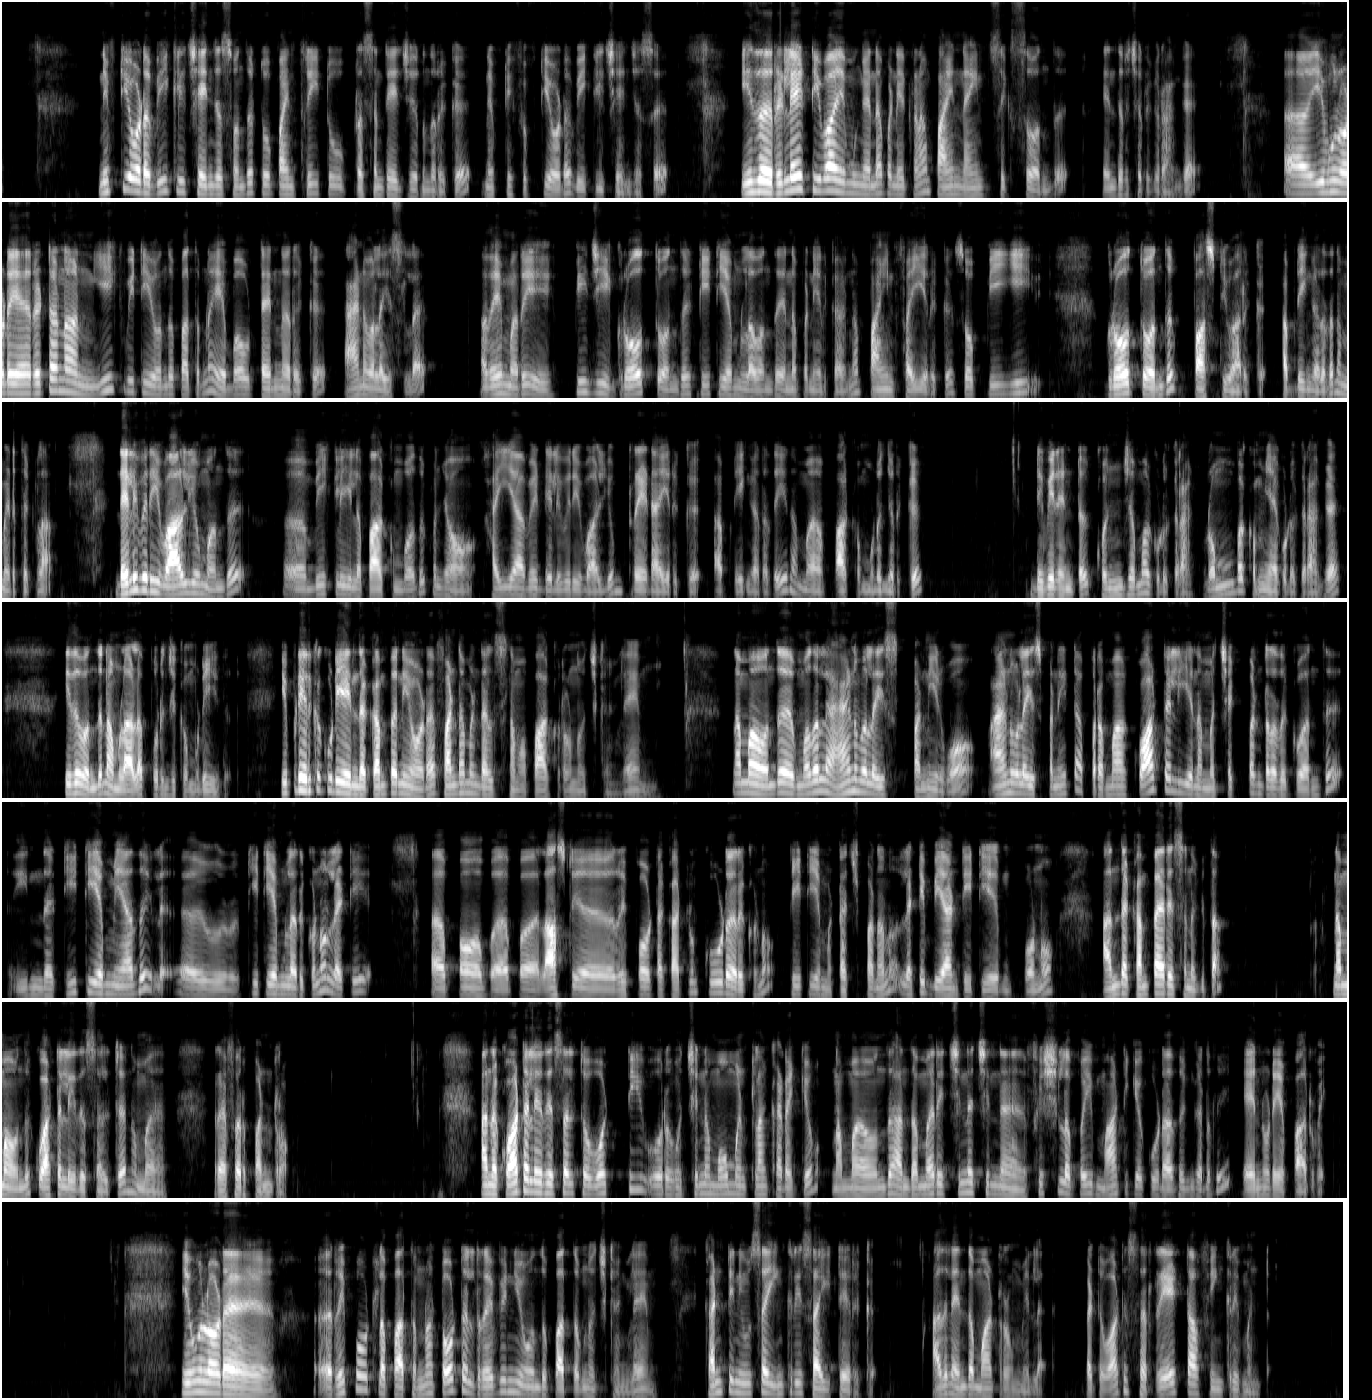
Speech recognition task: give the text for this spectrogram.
நிஃப்டியோட வீக்லி சேஞ்சஸ் வந்து two point three two percentage இருந்திருக்கு. நிஃப்டி ஃபிஃப்டியோட வீக்லி சேஞ்சஸ்ஸு இது ரிலேட்டிவாக இவங்க என்ன பண்ணியிருக்காங்கன்னா பாயிண்ட் நைன் சிக்ஸ் வந்து எந்திரிச்சிருக்கிறாங்க. இவங்களுடைய ரிட்டர்ன் ஆன் ஈக்விட்டி வந்து பார்த்தோம்னா எபவ் டென் இருக்குது ஆனுவலைஸில் அதே மாதிரி பிஜி க்ரோத் வந்து டிடிஎம்ல வந்து என்ன பண்ணியிருக்காங்கன்னா பாயிண்ட் ஃபைவ் இருக்குது ஸோ பிஇ க்ரோத் வந்து பாசிட்டிவாக இருக்குது அப்படிங்கிறத நம்ம எடுத்துக்கலாம். டெலிவரி வால்யூம் வந்து வீக்லியில் பார்க்கும்போது கொஞ்சம் ஹையாகவே டெலிவரி வால்யூம் ட்ரேட் ஆகிருக்கு அப்படிங்கிறதையும் நம்ம பார்க்க முடிஞ்சிருக்கு. டிவிடெண்ட்டு கொஞ்சமாக கொடுக்குறாங்க. ரொம்ப கம்மியாக கொடுக்குறாங்க. இது வந்து நம்மளால் புரிஞ்சுக்க முடியுது. இப்படி இருக்கக்கூடிய இந்த கம்பெனியோட ஃபண்டமெண்டல்ஸ் நம்ம பார்க்குறோன்னு வச்சுக்கோங்களேன். நம்ம வந்து முதல்ல ஆனுவலைஸ் பண்ணிடுவோம் ஆனுவலைஸ் பண்ணிவிட்டு அப்புறமா குவார்ட்டர்லியை நம்ம செக் பண்ணுறதுக்கு வந்து இந்த டிடிஎம்மையாவது இல்லை டிடிஎம்மில் இருக்கணும் இல்லாட்டி இப்போ இப்போ இப்போ லாஸ்ட்டு ரிப்போர்ட்டை காட்டிலும் கூட இருக்கணும் டிடிஎம்மை டச் பண்ணணும் இல்லாட்டி பியாண்ட் டிடிஎம் போகணும். அந்த கம்பேரிசனுக்கு தான் நம்ம வந்து குவார்ட்டர்லி ரிசல்ட்டை நம்ம ரெஃபர் பண்ணுறோம் அந்த குவார்ட்டர்லி ரிசல்ட்டை ஒட்டி ஒரு சின்ன மூமெண்ட்லாம் கிடைக்கும். நம்ம வந்து அந்த மாதிரி சின்ன சின்ன ஃபிஷ்ஷில் போய் மாட்டிக்க கூடாதுங்கிறது என்னுடைய பார்வை. இவங்களோட ரிப்போர்ட்டில் பார்த்தோம்னா டோட்டல் ரெவென்யூ வந்து பார்த்தோம்னு வச்சுக்கோங்களேன் கண்டினியூஸாக இன்க்ரீஸ் ஆகிட்டே இருக்குது அதில் எந்த மாற்றமும் இல்லை. But what is the rate of increment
